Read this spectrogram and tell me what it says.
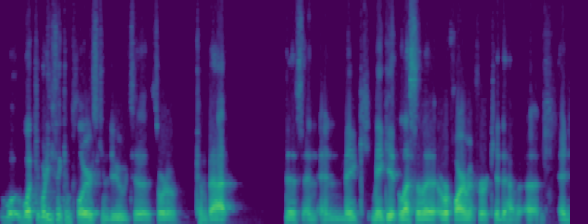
what, what what do you think employers can do to sort of combat this and, and make make it less of a requirement for a kid to have a, a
